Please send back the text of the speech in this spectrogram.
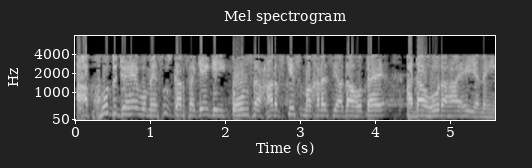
آپ خود جو ہے وہ محسوس کر سکیں کہ کون سا حرف کس مخرج سے ادا ہوتا ہے، ادا ہو رہا ہے یا نہیں۔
